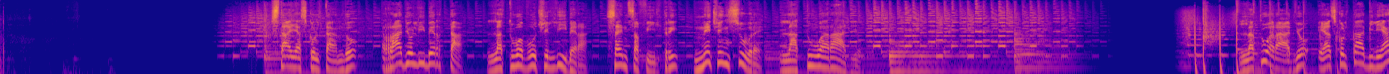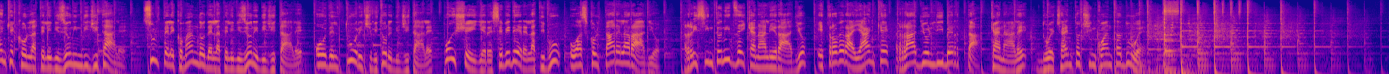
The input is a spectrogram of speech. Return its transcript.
Stai ascoltando Radio Libertà, la tua voce libera, senza filtri né censure, la tua radio. La tua radio è ascoltabile anche con la televisione in digitale. Sul telecomando della televisione digitale o del tuo ricevitore digitale puoi scegliere se vedere la TV o ascoltare la radio risintonizza i canali radio e troverai anche Radio Libertà, canale 252.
